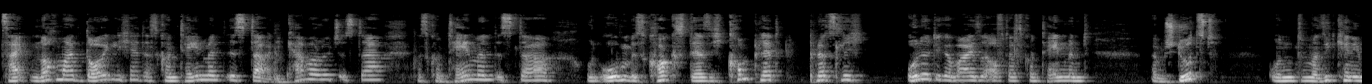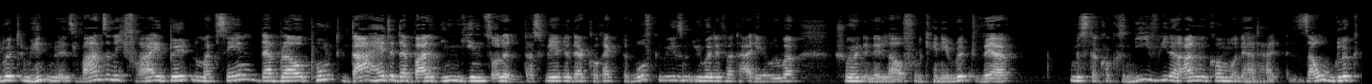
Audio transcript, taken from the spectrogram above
zeigt nochmal deutlicher, das Containment ist da, die Coverage ist da, das Containment ist da und oben ist Cox, der sich komplett plötzlich unnötigerweise auf das Containment ähm, stürzt. Und man sieht Kenny Britt im Hinten ist wahnsinnig frei. Bild Nummer 10, der blaue Punkt. Da hätte der Ball hingehen sollen. Das wäre der korrekte Wurf gewesen. Über den Verteidiger rüber. Schön in den Lauf von Kenny Britt. Wäre Mr. Cox nie wieder rangekommen und er hat halt Sauglück,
